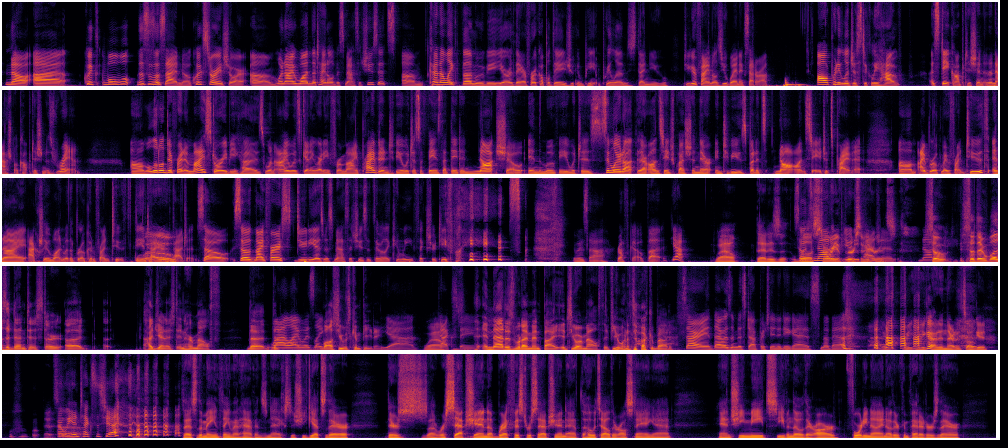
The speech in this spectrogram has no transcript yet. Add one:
no, uh quick well, well this is a side note. Quick story short. Um when I won the title of Miss Massachusetts, um kind of like the movie, you're there for a couple days, you compete in prelims, then you do your finals, you win, etc. All pretty logistically how a state competition and a national competition is ran. Um, a little different in my story because when I was getting ready for my private interview, which is a phase that they did not show in the movie, which is similar to their onstage question, their interviews, but it's not on stage, it's private. Um, I broke my front tooth, and I actually won with a broken front tooth the entire Whoa. pageant. So, so my first duty as Miss Massachusetts, they were like, "Can we fix your teeth, please?" it was a rough go, but yeah. wow. That is a, So well, a it's not story a of beauty perseverance. pageant. So so there was a dentist or uh, hygienist in her mouth the, the while I was like, while she was competing. yeah, Wow. backstage. And that is what I meant by it's your mouth if you want to talk about Yeah. Sorry, that was a missed opportunity, guys. My bad. We- you got it in there. That's all good. That's, Are we uh, in Texas yet? That's the main thing that happens next. Is she gets there. There's a reception, a breakfast reception at the hotel they're all staying at, and she meets. Even though there are 49 other competitors there,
